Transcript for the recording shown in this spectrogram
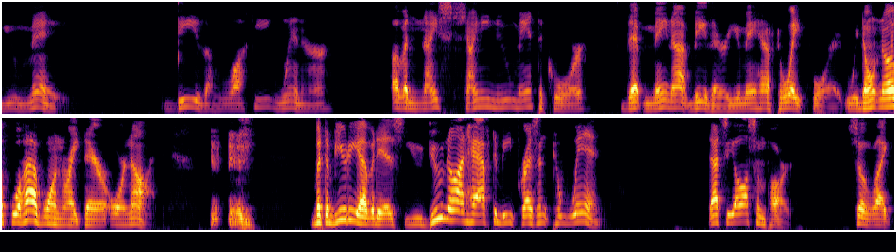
you may be the lucky winner of a nice shiny new manticore that may not be there. You may have to wait for it. We don't know if we'll have one right there or not. but the beauty of it is you do not have to be present to win. That's the awesome part. So, like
